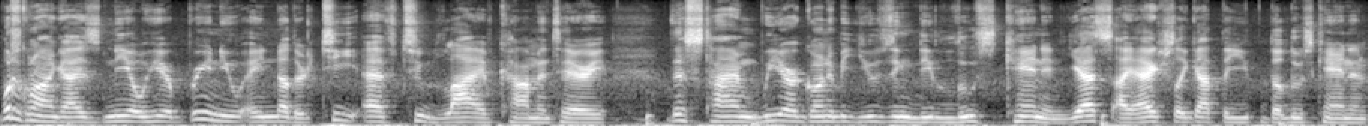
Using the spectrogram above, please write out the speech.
What is going on guys, Neo here, bringing you another TF2 live commentary. This time we are going to be using the loose cannon. Yes, I actually got the the loose cannon.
